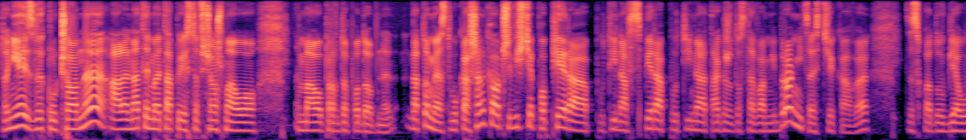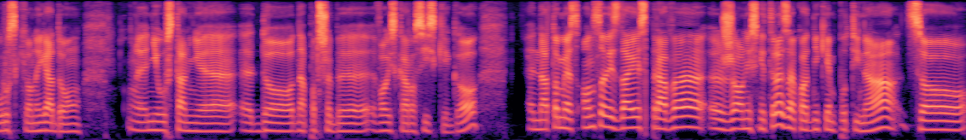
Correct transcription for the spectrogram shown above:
to nie jest wykluczone, ale na tym etapie jest to wciąż mało, mało prawdopodobne. Natomiast Łukaszenka oczywiście popiera Putina, wspiera Putina także dostawami broni, co jest ciekawe. Ze składów białoruskich one jadą e, nieustannie e, do, na potrzeby wojska rosyjskiego. Natomiast on sobie zdaje sprawę, że on jest nie tyle zakładnikiem Putina, co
